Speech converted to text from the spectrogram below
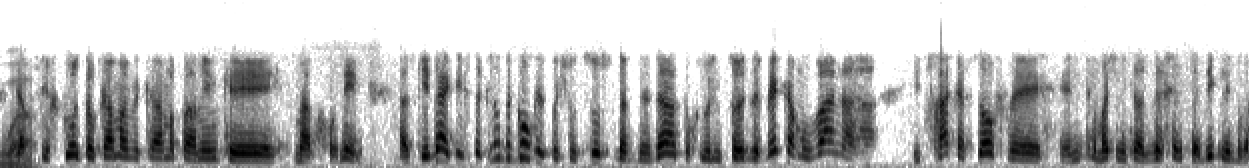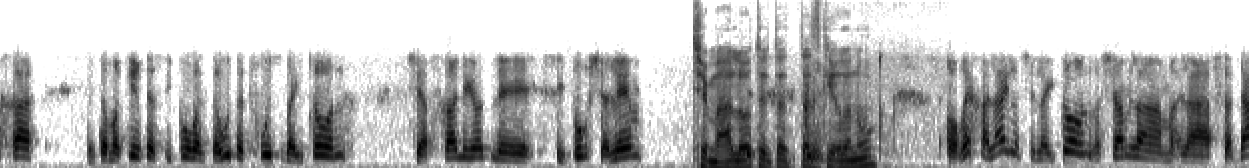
וואו. גם שיחקו אותו כמה וכמה פעמים כמערכונים. אז כדאי, תסתכלו בגוגל פשוט, סוס נדנדה, תוכלו למצוא את זה, וכמובן, יצחק הסוף, אה, מה שנקרא זכר צדיק לברכה, אם אתה מכיר את הסיפור על טעות הדפוס בעיתון, שהפכה להיות לסיפור שלם, שמה, לא ת- ת- תזכיר לנו? עורך הלילה של העיתון רשם לסדר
